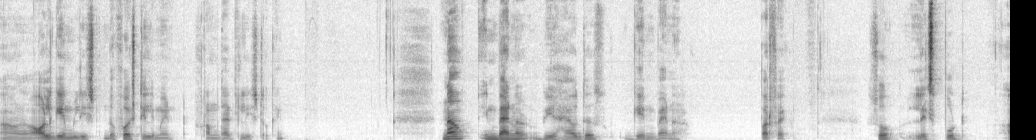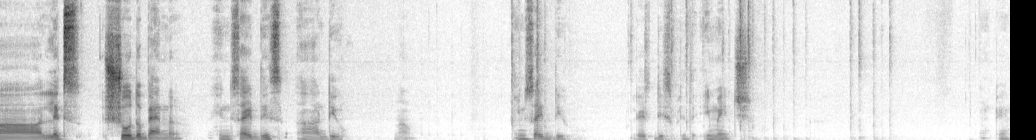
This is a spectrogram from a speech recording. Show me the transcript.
all game list the first element from that list okay? Now in banner we have this game banner. Perfect. So let's put let's show the banner inside this div inside div let's display the image. Okay.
